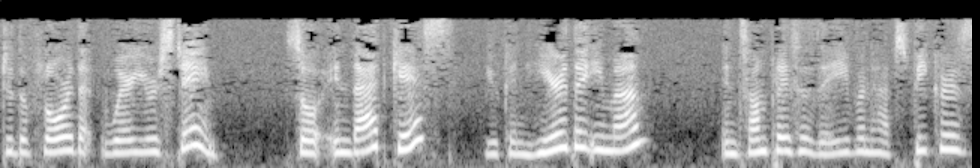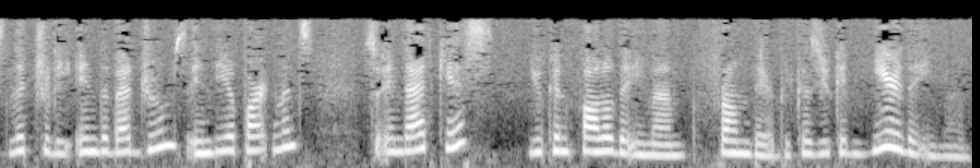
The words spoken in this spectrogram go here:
to the floor that, where you're staying. So in that case, you can hear the imam in some places they even have speakers literally in the bedrooms, in the apartments. So in that case, you can follow the imam from there because you can hear the imam.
